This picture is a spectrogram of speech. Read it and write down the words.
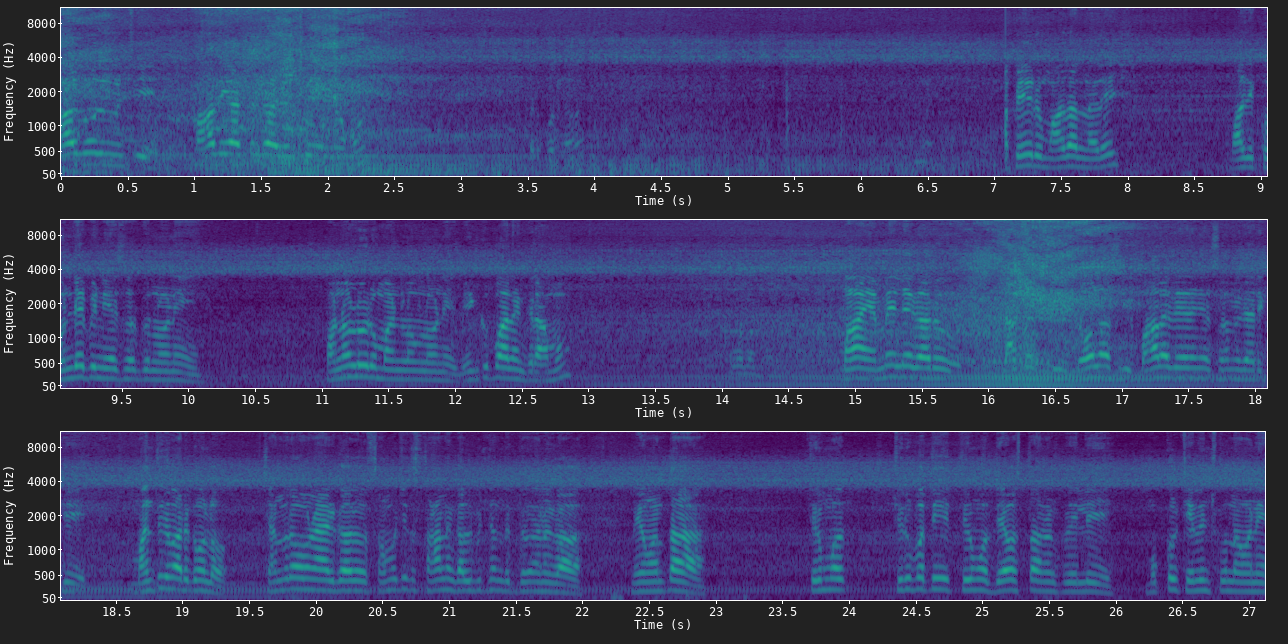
నాలుగు రోజుల నుంచి పాదయాత్రగా వెళ్తూ ఉన్నాము. నా పేరు మాదాల నరేష్. మాది కొండేపి నియోజకవర్గంలోని పన్నలూరు మండలంలోని వెంకుపాలెం గ్రామం. మా ఎమ్మెల్యే గారు డాక్టర్ శ్రీ డోలా శ్రీ బాలవీరంజ స్వామి గారికి మంత్రివర్గంలో చంద్రబాబు నాయుడు గారు సముచిత స్థానం కల్పించినందుకు గానుగా మేమంతా తిరుమల తిరుపతి తిరుమల దేవస్థానానికి వెళ్ళి మొక్కులు చెల్లించుకుందామని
